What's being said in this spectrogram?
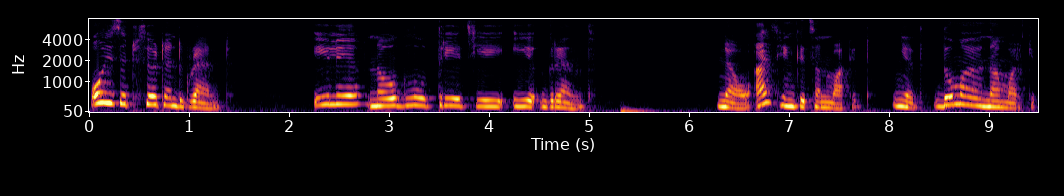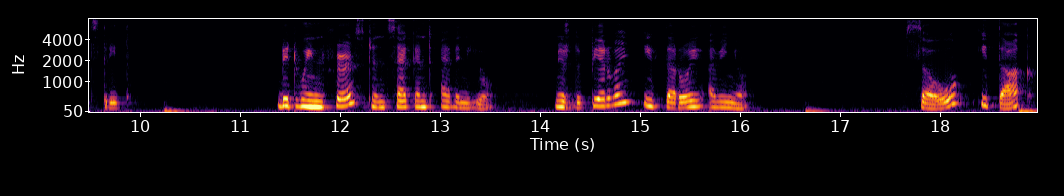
Or is it Third and Grand? Или на углу Третьей и Grand? No, I think it's on Market. Нет, думаю, на Маркет-стрит. Between First and Second Avenue. Между первой и второй авеню. So, итак,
